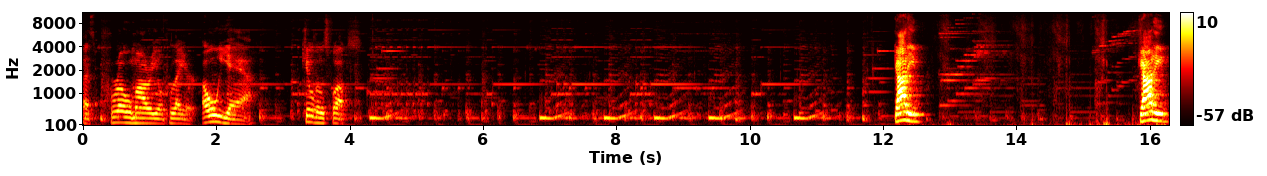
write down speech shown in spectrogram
That's pro Mario player. Oh yeah. Kill those fucks. Got him. Got him.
